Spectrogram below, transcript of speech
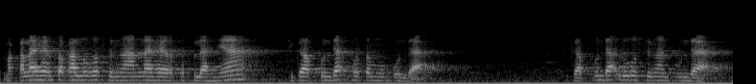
Maka leher itu akan lurus dengan leher sebelahnya jika pundak bertemu pundak. Jika pundak lurus dengan pundak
